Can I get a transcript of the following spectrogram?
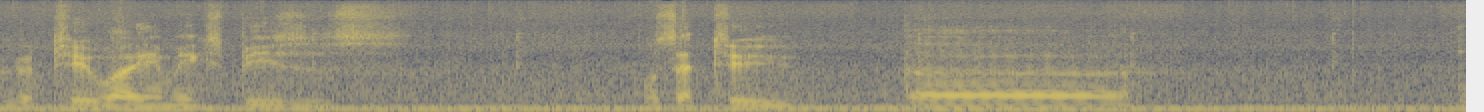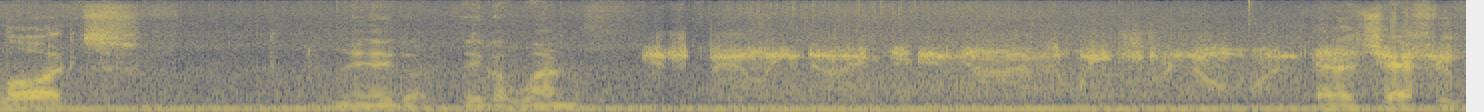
We've got two AMX Bizzes. What's that? Two uh, lights. They got, one. It's time, and Times waits for no one. And a Chaffee.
